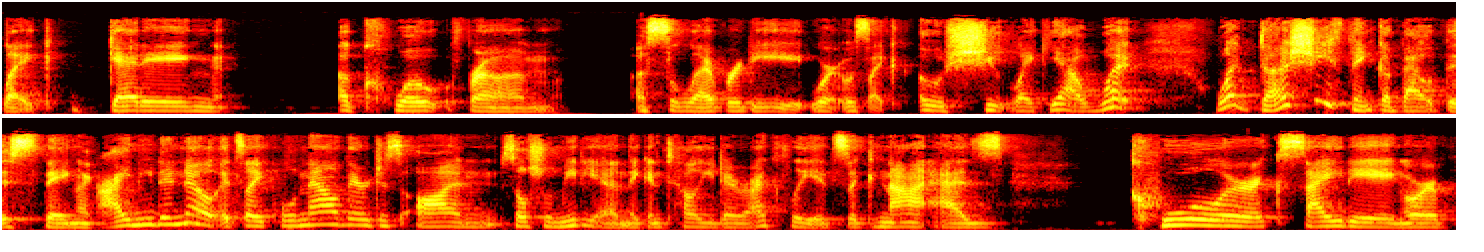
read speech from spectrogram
like getting a quote from a celebrity where it was like, oh shoot, like yeah, what what does she think about this thing? Like I need to know. It's like, well, now they're just on social media and they can tell you directly. It's like not as cool or exciting or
